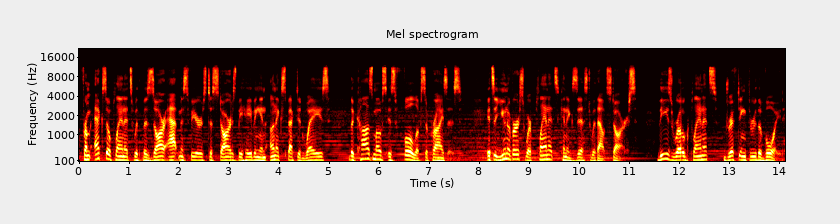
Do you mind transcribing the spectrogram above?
From exoplanets with bizarre atmospheres to stars behaving in unexpected ways, the cosmos is full of surprises. It's a universe where planets can exist without stars. These rogue planets, drifting through the void,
